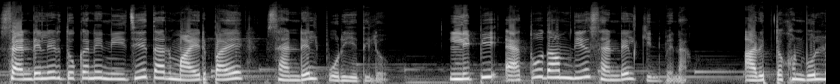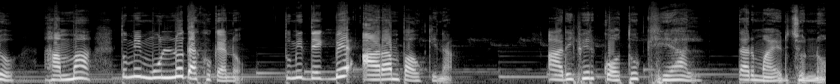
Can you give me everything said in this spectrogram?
স্যান্ডেলের দোকানে নিজে তার মায়ের পায়ে স্যান্ডেল পরিয়ে দিল। লিপি এত দাম দিয়ে স্যান্ডেল কিনবে না। আরিফ তখন বলল, হাম্মা, তুমি মূল্য দেখো কেন? তুমি দেখবে আরাম পাও কিনা? আরিফের কত খেয়াল তার মায়ের জন্য।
